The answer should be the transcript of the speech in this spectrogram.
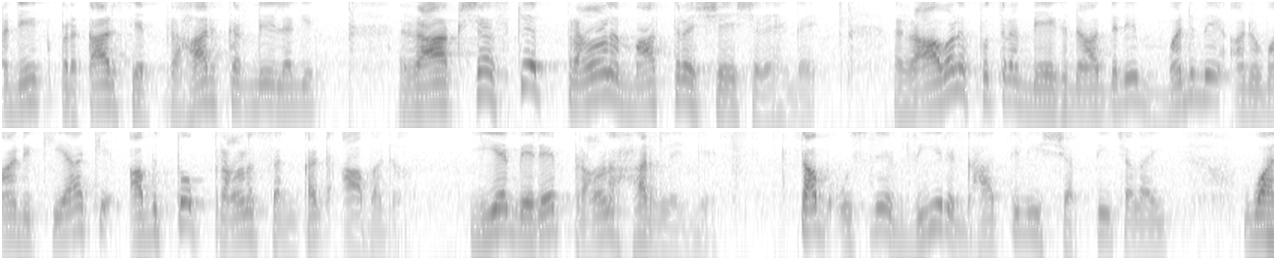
अनेक प्रकार से प्रहार करने लगे। राक्षस के प्राण मात्र शेष रह गए। रावण पुत्र मेघनाद ने मन में अनुमान किया कि अब तो प्राण संकट आ बना, ये मेरे प्राण हर लेंगे। तब उसने वीर घातिनी शक्ति चलाई। वह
